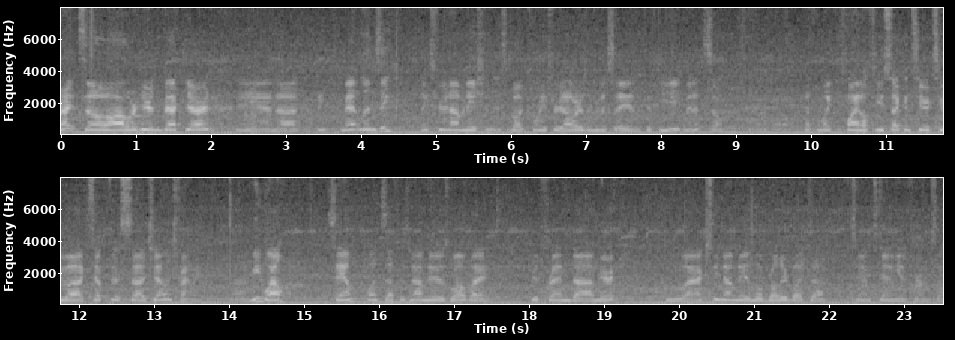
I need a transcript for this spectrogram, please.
All right, so uh, we're here in the backyard, and uh, I think Matt Lindsay, thanks for your nomination. It's about 23 hours, I'm going to say, and 58 minutes, so nothing like the final few seconds here to uh, accept this uh, challenge finally. Uh, meanwhile, Sam Plunseth was nominated as well by good friend uh, Merrick, who actually nominated little brother, but Sam's standing in for him. So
